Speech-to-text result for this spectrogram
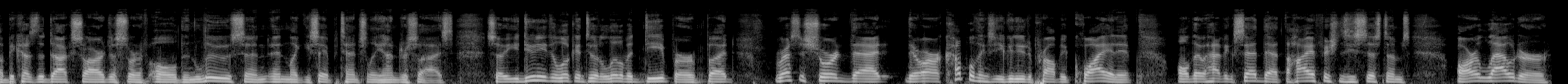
uh, because the ducts are just sort of old and loose and, and, like you say, potentially undersized. So you do need to look into it a little bit deeper, but rest assured that there are a couple things that you could do to probably quiet it. Although, having said that, the high efficiency systems are louder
